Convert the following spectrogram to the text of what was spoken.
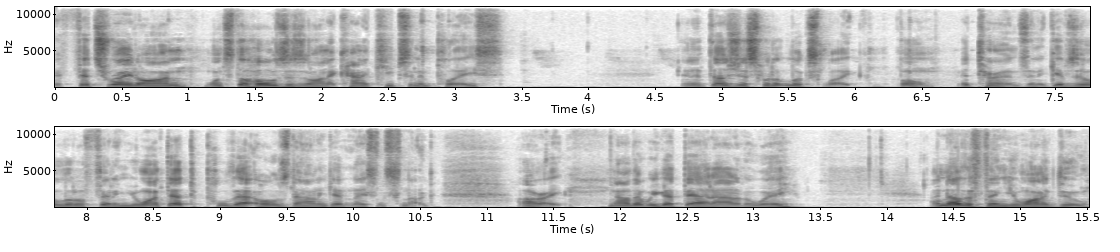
It fits right on. Once the hose is on, it kind of keeps it in place. And it does just what it looks like. Boom. It turns and it gives it a little fitting. You want that to pull that hose down and get nice and snug. All right. Now that we got that out of the way, another thing you want to do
